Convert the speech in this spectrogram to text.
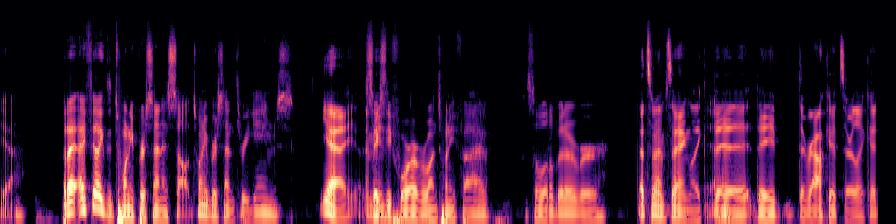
yeah. But I, I feel like the twenty percent is solid. Twenty percent three games. Yeah, I Sixty four over one twenty five. It's a little bit over. That's what I'm saying. Like Yeah. the they the Rockets are like a,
